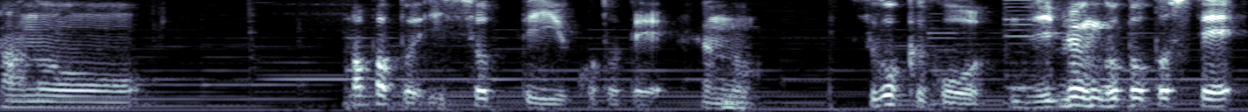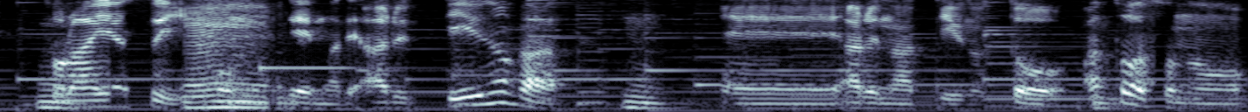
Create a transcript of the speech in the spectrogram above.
あの、パパと一緒っていうことで、あの、うん。すごくこう、自分事として捉えやすいうん本のテーマであるっていうのが、うん。えーあるなっていうのと、あとはその、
